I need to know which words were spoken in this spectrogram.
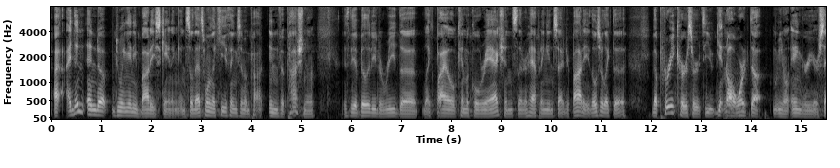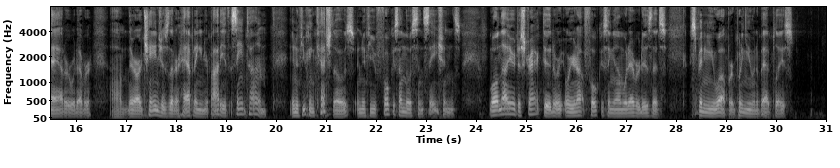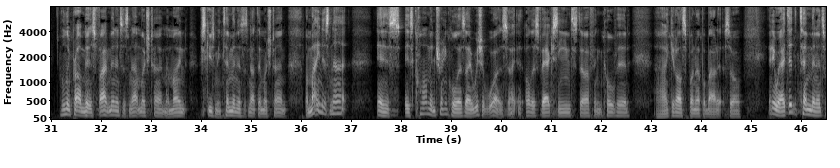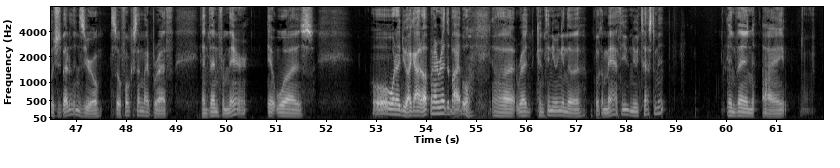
I, I, didn't end up doing any body scanning. And so that's one of the key things in, in Vipassana is the ability to read the like biochemical reactions that are happening inside your body. Those are like the the precursor to you getting all worked up, you know, angry or sad or whatever. Um, there are changes that are happening in your body at the same time. And if you can catch those and if you focus on those sensations, well, now you're distracted or, or you're not focusing on whatever it is that's spinning you up or putting you in a bad place. Only problem is five minutes is not much time. My mind, excuse me, ten minutes is not that much time. My mind is not as as calm and tranquil as I wish it was. I, all this vaccine stuff and COVID, uh, I get all spun up about it. So, anyway, I did the ten minutes, which is better than zero. So focused on my breath, and then from there it was. Oh, what I do? I got up and I read the Bible. Uh, read continuing in the book of Matthew, New Testament, and then I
